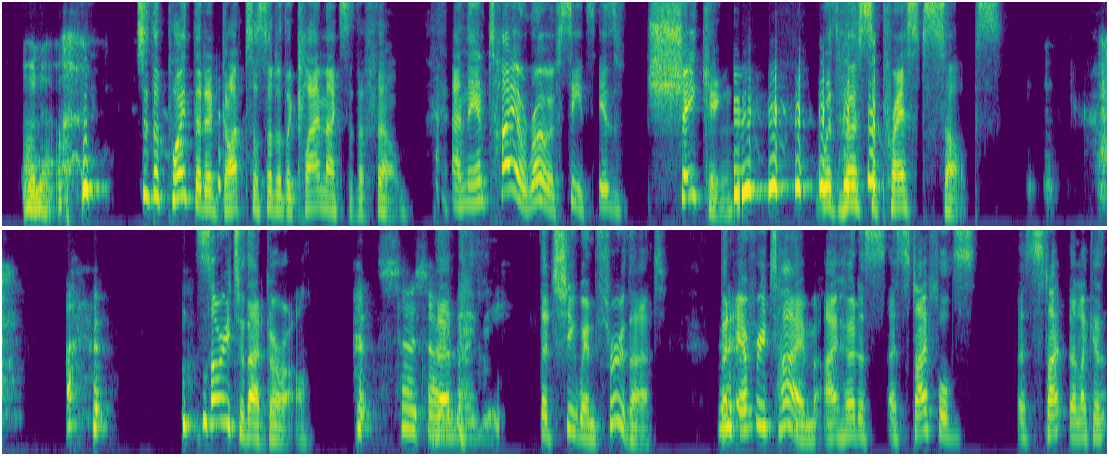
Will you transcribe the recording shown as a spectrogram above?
Oh, no. to the point that it got to sort of the climax of the film. And the entire row of seats is shaking with her suppressed sobs. Sorry to that girl so sorry, That- baby. that she went through that. But every time I heard a stifled, s- a like a,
